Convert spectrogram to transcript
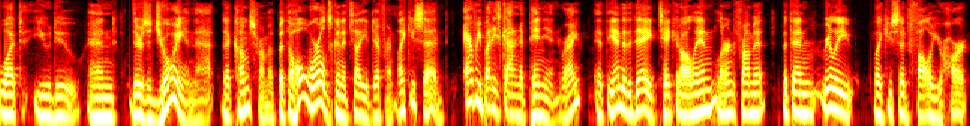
What you do. And there's a joy in that that comes from it. But the whole world's going to tell you different. Like you said, everybody's got an opinion, right? At the end of the day, take it all in, learn from it, but then really, like you said, follow your heart.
